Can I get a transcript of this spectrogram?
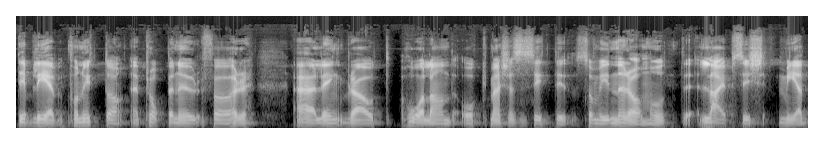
det blev på nytt då eh, proppen ur för Erling Braut Haaland och Manchester City som vinner då mot Leipzig med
